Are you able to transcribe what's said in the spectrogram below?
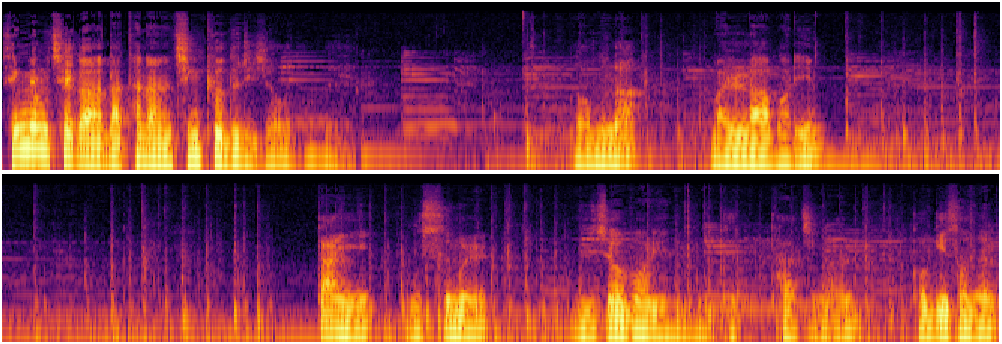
생명체가 나타나는 징표들이죠. 네. 너무나 말라버린 땅이 웃음을 잊어버린 듯하지만 거기서는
